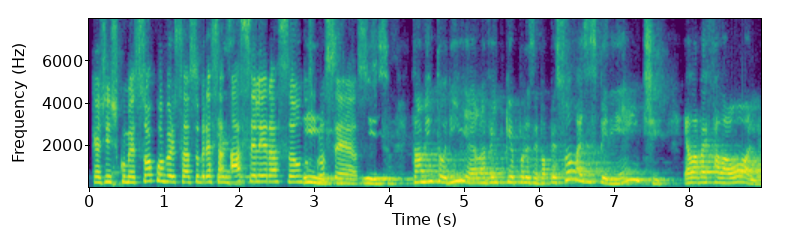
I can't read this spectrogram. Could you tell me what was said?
que a gente começou a conversar sobre essa Exato. aceleração dos isso, processos. Isso. Então a mentoria, ela vem porque, por exemplo, a pessoa mais experiente, ela vai falar: olha,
